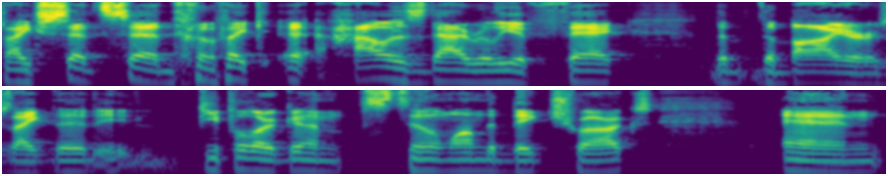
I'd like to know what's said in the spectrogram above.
like said said, like uh, how does that really affect the the buyers? Like the, the people are gonna still want the big trucks, and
